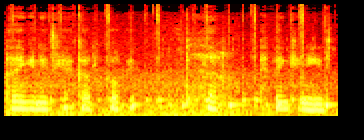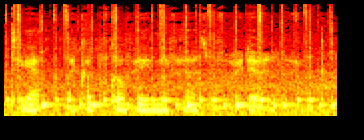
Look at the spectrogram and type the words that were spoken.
I think I need to get a cup of coffee. I think I need to get a cup of coffee in me first before I do anything.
